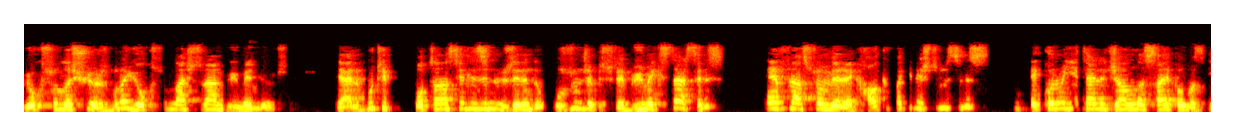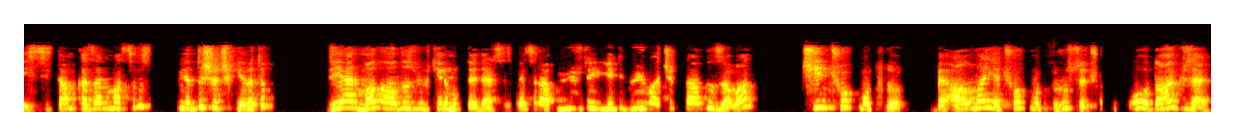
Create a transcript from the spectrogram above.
Yoksullaşıyoruz. Buna yoksullaştıran büyüme diyoruz. Yani bu tip potansiyelinizin üzerinde uzunca bir süre büyümek isterseniz enflasyon vererek halkı fakirleştirirsiniz. Ekonomi yeterli canlılığa sahip olmaz. istihdam kazanmazsınız. Bir de dış açık yaratıp diğer mal aldığınız ülkeyi mutlu edersiniz. Mesela bu %7 büyüme açıklandığı zaman Çin çok mutlu ve Almanya çok mutlu, Rusya çok mutlu. O daha güzel.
